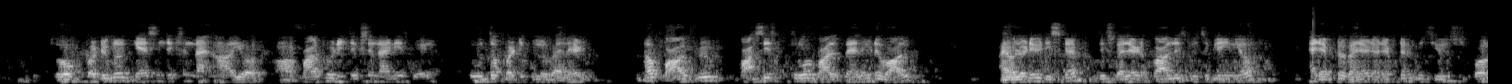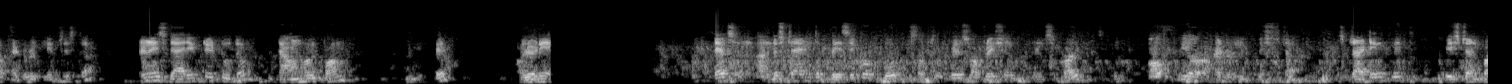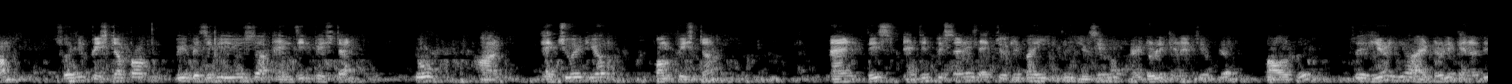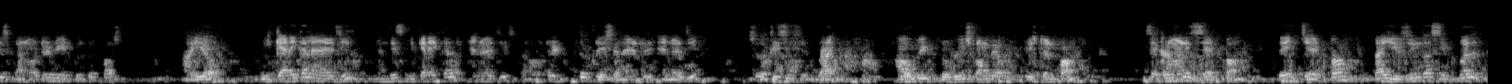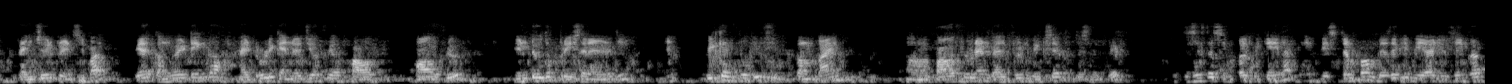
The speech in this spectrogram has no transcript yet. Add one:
so particular gas injection line, uh, your uh, power fluid injection line is going to the particular wellhead. Now power fluid passes through a valve, wellhead valve. I already described this wellhead valve is basically in your adapter wellhead adapter which is used for hydraulic lift system and is directed to the downhole pump. Okay. Already let's understand the basic of both subsurface operation principle of your hydraulic system starting with piston pump so in piston pump, we basically use the engine piston to uh, actuate your pump piston and this engine piston is actuated by the using of hydraulic energy of your power fluid. So here your hydraulic energy is converted into the first uh, your mechanical energy and this mechanical energy is converted into pressure energy. So this is how we produce from the piston pump. Second one is jet pump. In jet pump, by using a simple Venturi principle, we are converting the hydraulic energy of your power, power fluid into the pressure energy. We can produce combined uh, power fluid and well fluid mixture this liquid. This is the simple mechanism. In piston pump, basically we are using a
